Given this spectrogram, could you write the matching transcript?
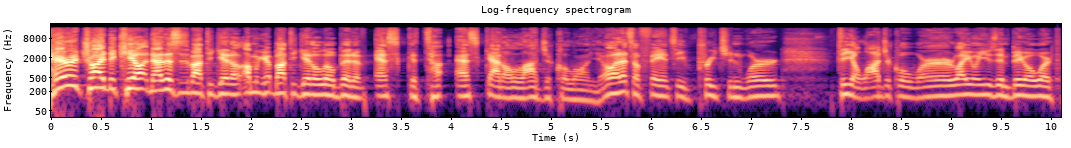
Herod tried to kill. Now, this is about to get, I'm about to get a little bit of eschatological on you. Oh, that's a fancy preaching word theological word. Why you want to use them big old words?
